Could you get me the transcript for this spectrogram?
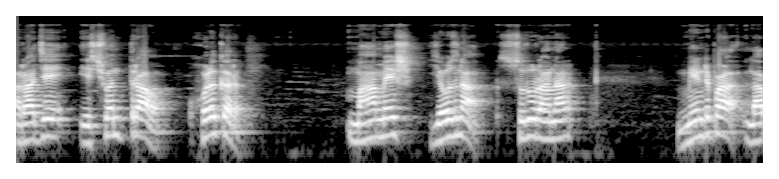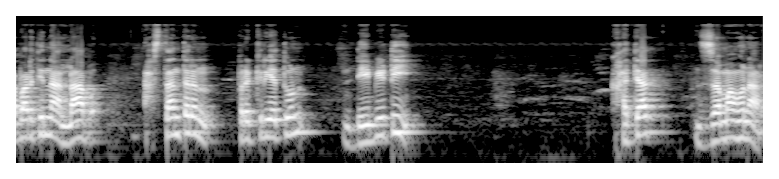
राजे यशवंतराव होळकर महामेश योजना सुरू राहणार. मेंढपाळ लाभार्थींना लाभ हस्तांतरण प्रक्रियेतून डी बी टी खात्यात जमा होणार.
